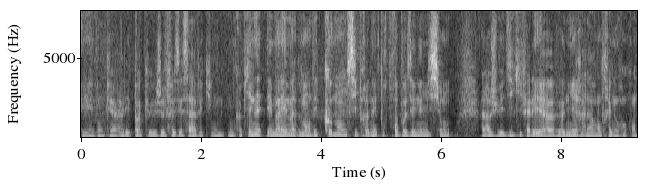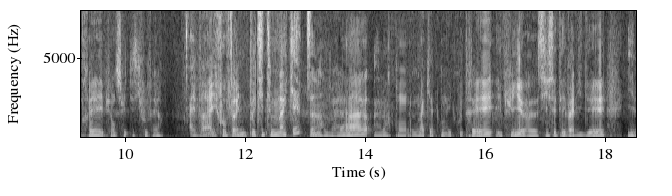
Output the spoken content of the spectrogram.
Et donc euh, à l'époque, je faisais ça avec une, une copine. Et Maë m'a demandé comment on s'y prenait pour proposer une émission. Alors je lui ai dit qu'il fallait euh, venir à la rentrée nous rencontrer. Et puis ensuite, qu'est-ce qu'il faut faire? Eh ben, il faut faire une petite maquette. Voilà, alors qu'on une maquette qu'on écouterait, et puis euh, si c'était validé, il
